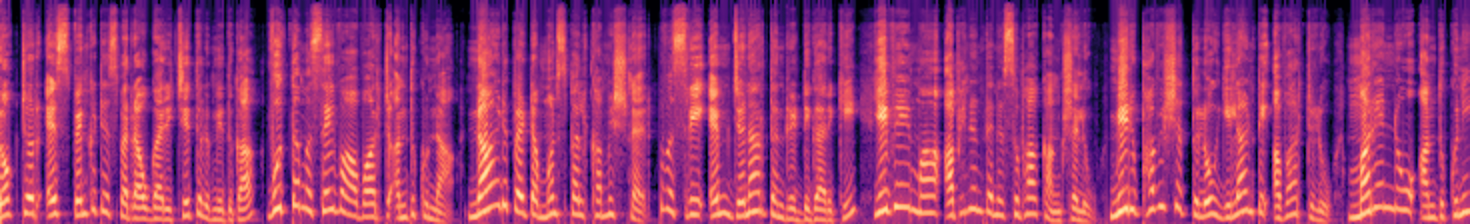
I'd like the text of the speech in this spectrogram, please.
డాక్టర్ ఎస్ వెంకటేశ్వరరావు గారి చేతుల మీదుగా ఉత్తమ సేవా అవార్డు అందుకున్న Naidupeta municipal commissioner Shri M Janardhan Reddy గారికి ఇవే మా అభినందన శుభాకాంక్షలు. మీరు భవిష్యత్తులో ఇలాంటి అవార్డులు మరెన్నో అందుకుని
